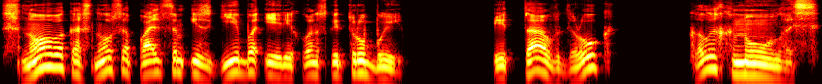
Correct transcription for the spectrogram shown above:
снова коснулся пальцем изгиба иерихонской трубы. И та вдруг колыхнулась,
